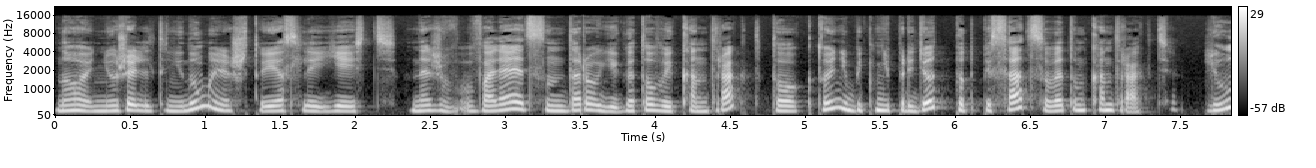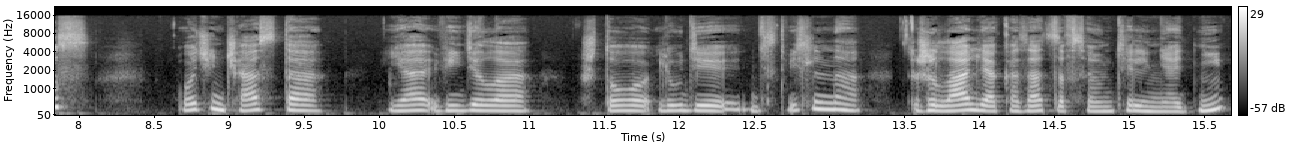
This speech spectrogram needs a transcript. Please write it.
Но неужели ты не думаешь, что если есть, знаешь, валяется на дороге готовый контракт, то кто-нибудь не придет подписаться в этом контракте? Плюс очень часто я видела, что люди действительно желали оказаться в своем теле не одни,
